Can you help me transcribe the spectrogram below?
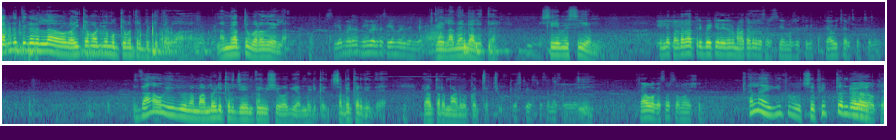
ಸಂಗತಿಗಳೆಲ್ಲ ಅವರು ಹೈಕಮಾಂಡ್ಗೆ ಮುಖ್ಯಮಂತ್ರಿ ಬಿಟ್ಟಿದ್ದಲ್ವಾ? ನಮ್ಮ ವ್ಯಾಪ್ತಿಗೆ ಬರೋದೇ ಇಲ್ಲ. ಸಿ ಎಂ ಹೇಳಿದ್ರೆ ನೀವು ಹೇಳಿದ್ರೆ ಸಿ ಎಂ ಹೇಳ್ದಂಗೆ ಇಲ್ಲ ಅದು ಹೆಂಗಾಗುತ್ತೆ C M is C M ನಿನ್ನೆ ತಡರಾತ್ರಿ ಭೇಟಿಯಲ್ಲಿ ಏನಾದ್ರು ಮಾತಾಡಿದ್ರೆ ಸರ್ ಸಿ ಎಂ ಅವ್ರ ಜೊತೆಗೆ? ಯಾವ ವಿಚಾರ ಚರ್ಚೆ? ನಾವು ಇದು ನಮ್ಮ ಅಂಬೇಡ್ಕರ್ ಜಯಂತಿ ವಿಷಯವಾಗಿ ಅಂಬೇಡ್ಕರ್ ಸಭೆ ಕರೆದಿದ್ದೆ. ಯಾವ ಥರ ಮಾಡಬೇಕು ಅಂತ ಚರ್ಚೆ ಮಾಡಿ ಎಷ್ಟು ಎಷ್ಟು ಸಮಸ್ಯೆಗಳು? ಯಾವಾಗ ಸರ್ ಸಮಾವೇಶ ಅಲ್ಲ ಇದು ಫಿಫ್ತ್ ಅಂಡ್ ಓಕೆ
